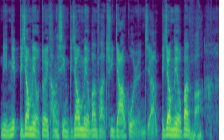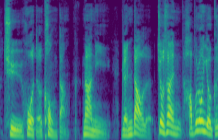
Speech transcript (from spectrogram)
你没比较没有对抗性，比较没有办法去压过人家，比较没有办法去获得空档，那你。人到了，就算好不容易有个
